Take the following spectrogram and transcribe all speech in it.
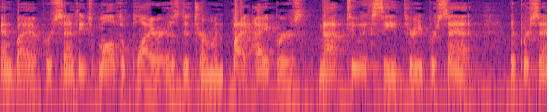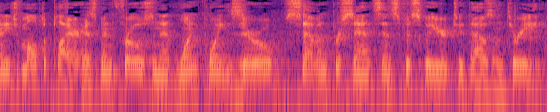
and by a percentage multiplier as determined by IPERS not to exceed 3% the percentage multiplier has been frozen at 1.07% since fiscal year 2003.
